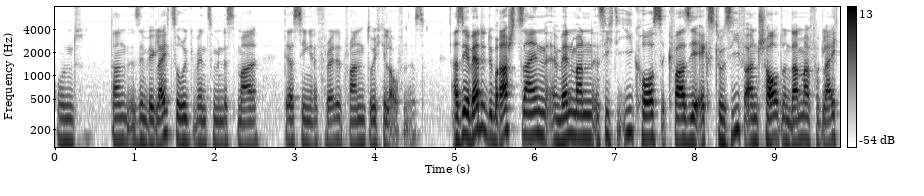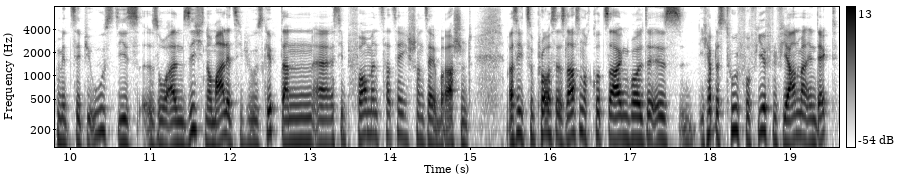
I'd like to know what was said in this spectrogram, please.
und dann sind wir gleich zurück, wenn zumindest mal der Single-Threaded Run durchgelaufen ist. Also ihr werdet überrascht sein, wenn man sich die E-Cores quasi exklusiv anschaut und dann mal vergleicht mit CPUs, die es so an sich normale CPUs gibt, dann äh, ist die Performance tatsächlich schon sehr überraschend. Was ich zu Process Last noch kurz sagen wollte, ist, ich habe das Tool vor vier, fünf Jahren mal entdeckt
